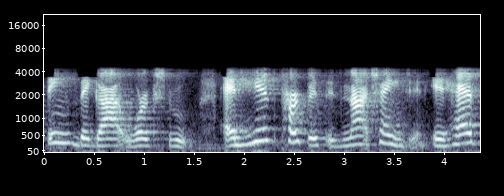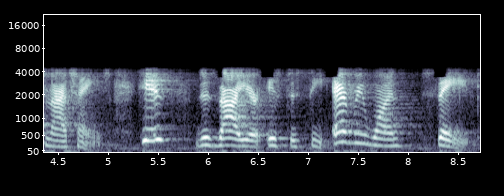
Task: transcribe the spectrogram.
things that God works through. And his purpose is not changing, it has not changed. His desire is to see everyone saved.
